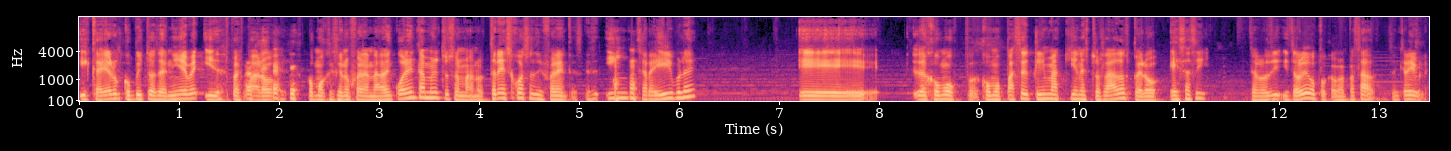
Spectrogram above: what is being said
y cayeron copitos de nieve y después paró como que si no fuera nada. En 40 minutos, hermano, tres cosas diferentes. Es increíble eh, cómo, pasa el clima aquí en estos lados, pero es así. Te lo, y te lo digo porque me ha pasado. Es increíble.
